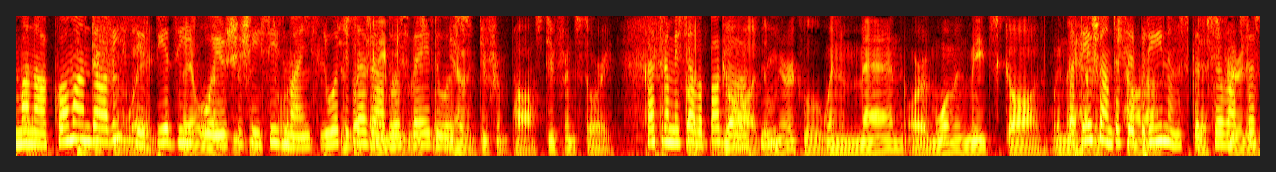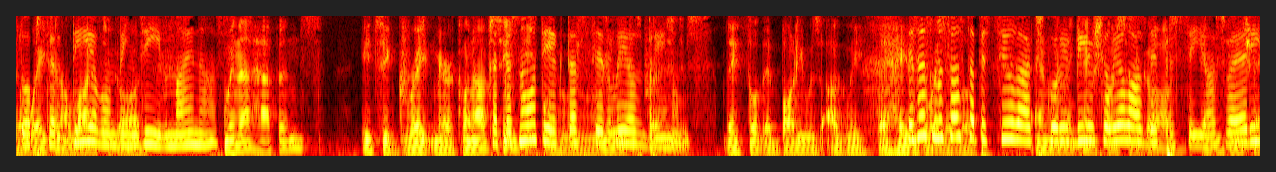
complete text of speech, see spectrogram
Manā komandā visi ir piedzīvojuši šīs izmaiņas ļoti like dažādos veidos. Different past, different Katram ir sava pagātne. Patiešām tas ir brīnums, kad cilvēks sastopas ar Dievu un viņa dzīve mainās. It's a great miracle, and I've Kad tas notiek, tas ir really liels brīnums. Es esmu sastapies cilvēkus, kuri ir bijuši lielās depresijās, vai arī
